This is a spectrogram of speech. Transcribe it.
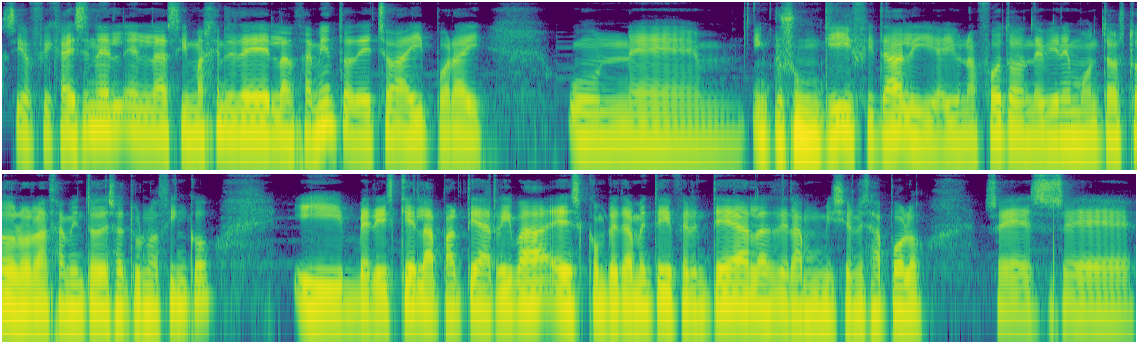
Si os fijáis en, el, en, las imágenes de lanzamiento, de hecho hay por ahí un eh, incluso un GIF y tal, y hay una foto donde vienen montados todos los lanzamientos de Saturno 5 y veréis que la parte de arriba es completamente diferente a las de las misiones Apolo. Eh,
